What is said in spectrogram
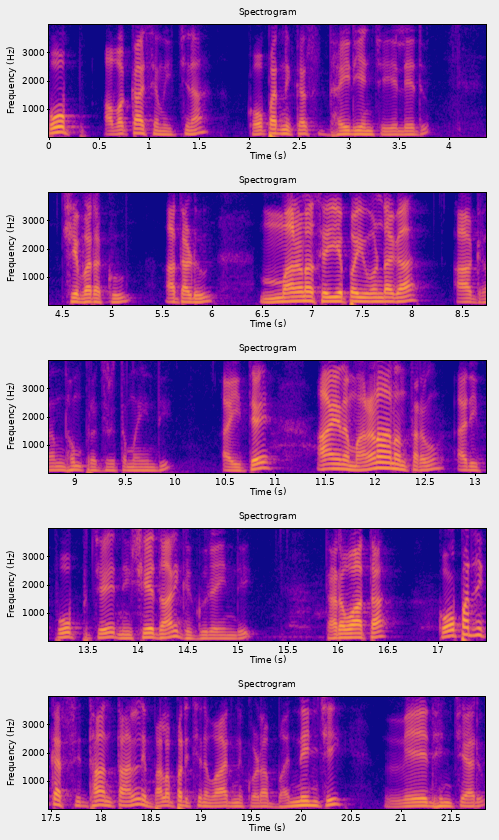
పోప్ అవకాశం ఇచ్చిన కోపర్నికస్ ధైర్యం చేయలేదు. చివరకు అతడు మరణశయ్యపై ఉండగా ఆ గ్రంథం ప్రచురితమైంది. అయితే ఆయన మరణానంతరం అది పోప్చే నిషేధానికి గురైంది. తర్వాత కోపర్నికస్ సిద్ధాంతాల్ని బలపరిచిన వారిని కూడా బంధించి వేధించారు.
